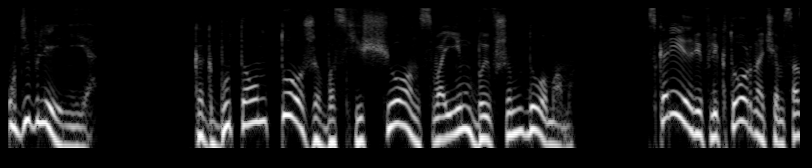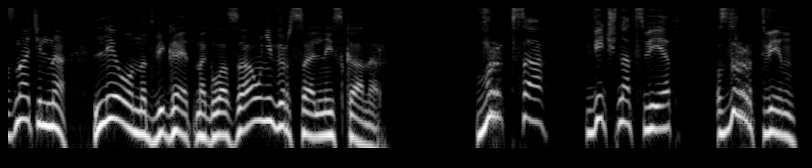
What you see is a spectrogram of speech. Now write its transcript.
удивления. Как будто он тоже восхищен своим бывшим домом. Скорее рефлекторно, чем сознательно, Леон надвигает на глаза универсальный сканер. Вркса, Вечноцвет, Зртвин.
